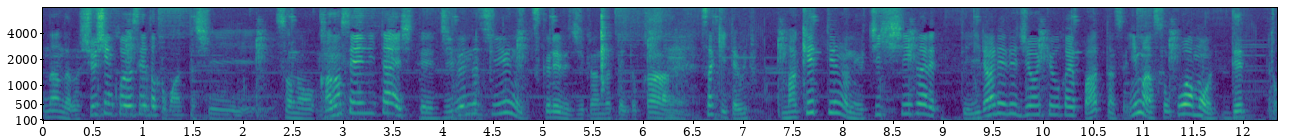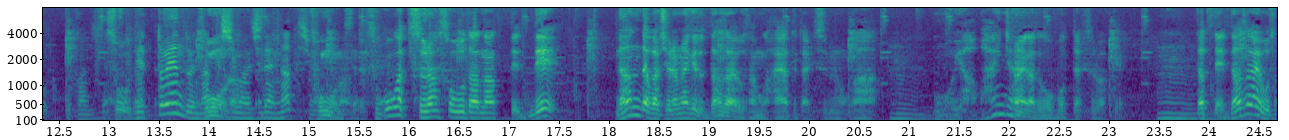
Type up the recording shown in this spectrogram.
なんだろう終身雇用制とかもあったしその可能性に対して自分の自由に作れる時間だったりとか、うん。さっき言ったう負けっていうのに打ちひしがれていられる状況がやっぱあったんですよ。今はそこはもうデッドって感じじゃないでデッドエンドになってしまう時代になってしまって。るんですよ。そこが辛そうだなって。でなんだか知らないけど太宰治が流行ってたりするのがもうやばいんじゃないかとか思ったりするわけ。うんうん。だって太宰治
